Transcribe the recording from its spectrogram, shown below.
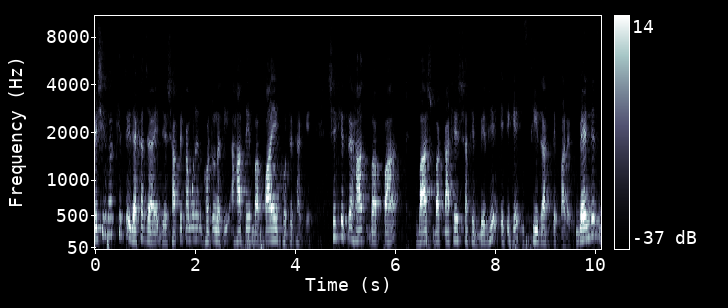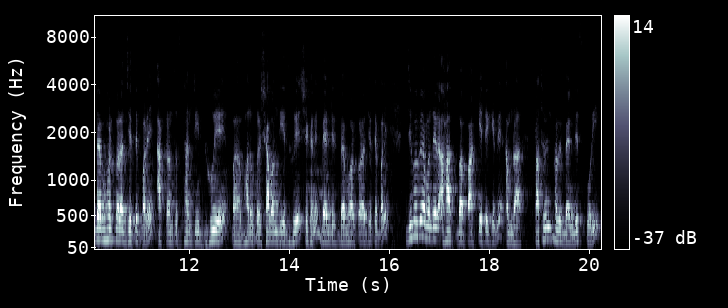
বেশিরভাগ ক্ষেত্রেই দেখা যায় যে সাপে কামড়ের ঘটনাটি হাতে বা পায়ে ঘটে থাকে। সেক্ষেত্রে হাত বা পা, বাঁশ বা কাঠের সাথে বেঁধে এটিকে স্থির রাখতে পারেন। ব্যান্ডেজ ব্যবহার করা যেতে পারে। আক্রান্ত স্থানটি ধুয়ে বা ভালো করে সাবান দিয়ে ধুয়ে সেখানে ব্যান্ডেজ ব্যবহার করা যেতে পারে। যেভাবে আমাদের হাত বা পা কেটে গেলে আমরা প্রাথমিকভাবে ব্যান্ডেজ করি,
